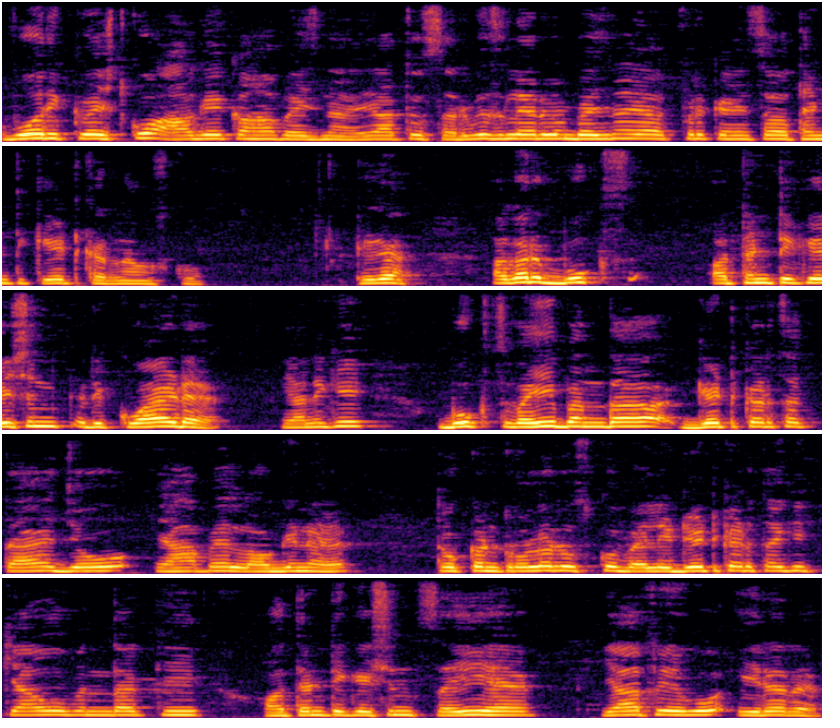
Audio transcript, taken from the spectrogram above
वो रिक्वेस्ट को आगे कहाँ भेजना है? या तो सर्विस लेयर में भेजना है या फिर कहीं से ऑथेंटिकेट करना है उसको। ठीक है? अगर बुक्स ऑथेंटिकेशन रिक्वायर्ड है, यानी कि बुक्स वही बंदा गेट कर सकता है जो यहाँ पे लॉगिन है तो कंट्रोलर उसको वैलिडेट करता है कि क्या वो बंदा की ऑथेंटिकेशन सही है या फिर वो इरर है।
